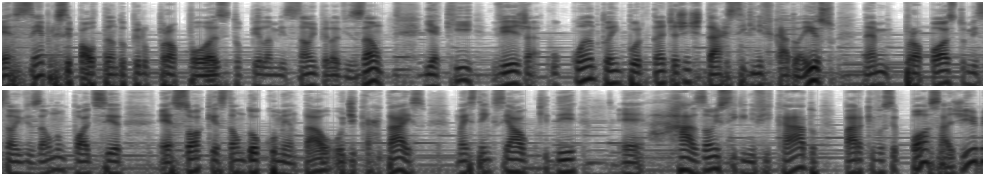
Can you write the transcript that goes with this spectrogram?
é sempre se pautando pelo propósito, pela missão e pela visão. E aqui veja o quanto é importante a gente dar significado a isso, né? Propósito, missão e visão não pode ser é só questão documental ou de cartaz, mas tem que ser algo que dê é, razão e significado para que você possa agir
